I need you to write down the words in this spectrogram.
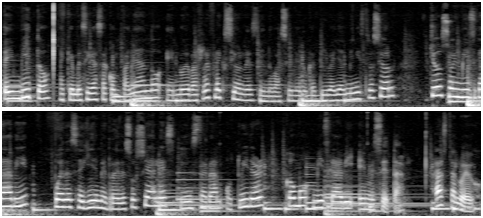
Te invito a que me sigas acompañando en nuevas reflexiones de innovación educativa y administración yo soy Miss Gaby, puedes seguirme en redes sociales, Instagram o Twitter como Miss Gaby MZ. Hasta luego.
